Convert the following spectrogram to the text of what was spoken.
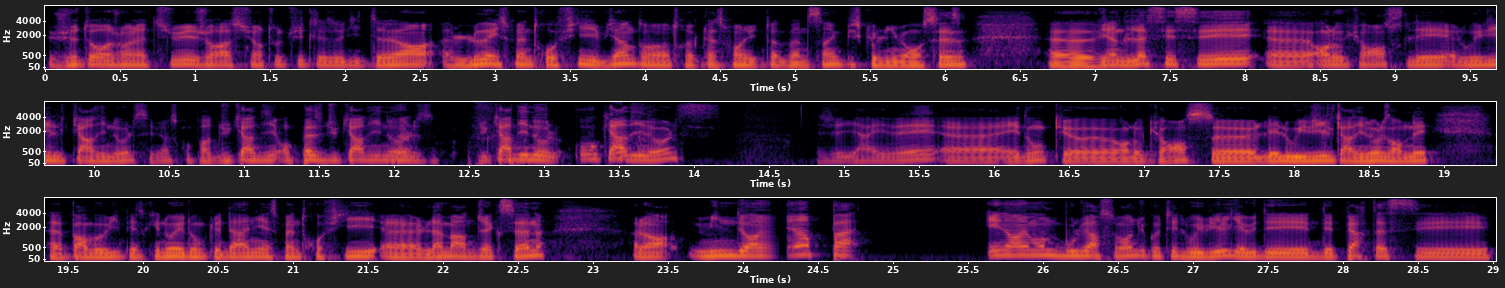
Je te rejoins là-dessus et je rassure tout de suite les auditeurs. Le Iceman Trophy est bien dans notre classement du top 25 puisque le numéro 16 euh, vient de l'ACC, euh, en l'occurrence les Louisville Cardinals. C'est bien ce qu'on part du Cardi on passe du Cardinals, du Cardinal au Cardinals. J'ai y arrivé. Euh, et donc, en l'occurrence, les Louisville Cardinals emmenés par Bobby Petrino et donc le dernier Iceman Trophy, Lamar Jackson. Alors, mine de rien, pas énormément de bouleversements du côté de Louisville. Il y a eu des, des pertes assez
